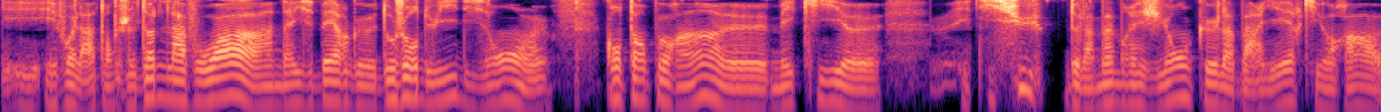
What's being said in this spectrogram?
Et, voilà, donc je donne la voix à un iceberg d'aujourd'hui, disons, euh, contemporain, euh, mais qui euh, est issu de la même région que la barrière qui aura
